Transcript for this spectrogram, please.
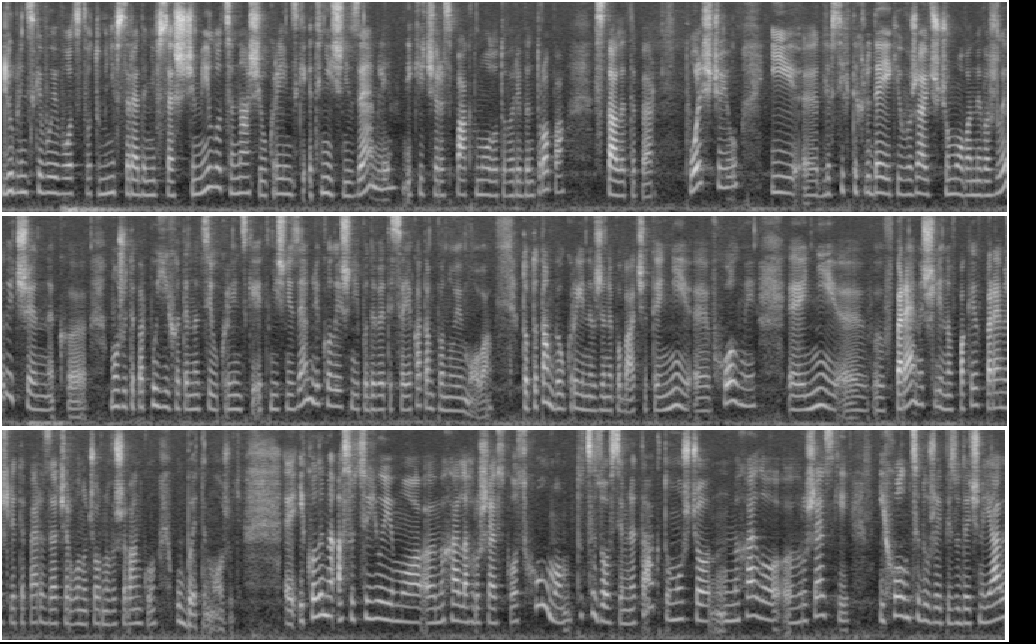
Люблінське воєводство, то мені всередині все щеміло. Це наші українські етнічні землі, які через пакт Молотова Ріббентропа стали тепер Польщею. І е, для всіх тих людей, які вважають, що мова не важливий чинник, е, можуть тепер поїхати на ці українські етнічні землі колишні і подивитися, яка там панує мова. Тобто там би України вже не побачити ні е, в Холмі, ні в- Перемишлі. Навпаки, в Перемишлі тепер за червоно-чорну вишиванку убити можуть. І коли ми асоціюємо Михайла Грушевського з Холмом, то це зовсім не так, тому що Михайло Грушевський і Холм це дуже епізодичне явище,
